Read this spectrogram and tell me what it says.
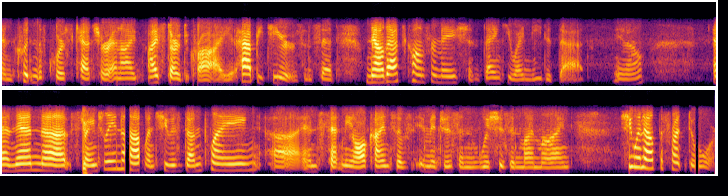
and couldn't, of course, catch her. And I I started to cry, happy tears, and said, "Now that's confirmation. Thank you. I needed that." You know. And then, uh, strangely enough, when she was done playing uh, and sent me all kinds of images and wishes in my mind, she went out the front door.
